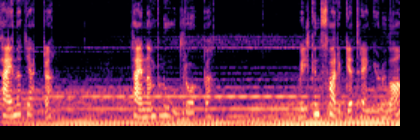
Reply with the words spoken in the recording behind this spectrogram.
Tegn et hjerte. Tegn en bloddråpe. Hvilken farge trenger du da?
